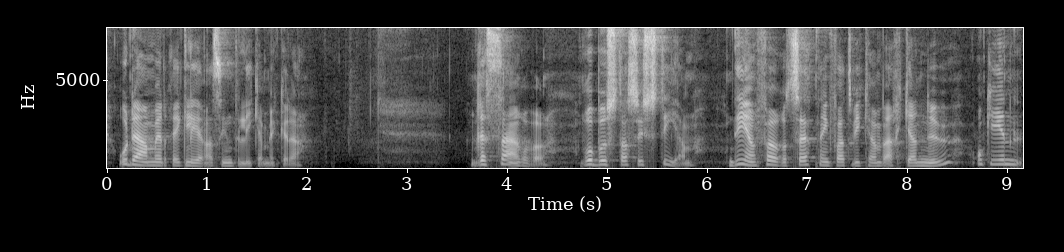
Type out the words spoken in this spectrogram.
och därmed regleras inte lika mycket där. Reserver, robusta system, det är en förutsättning för att vi kan verka nu och i en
